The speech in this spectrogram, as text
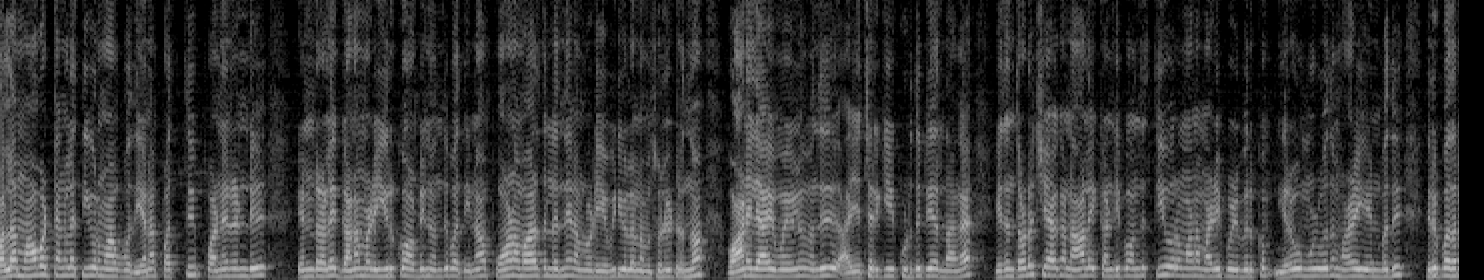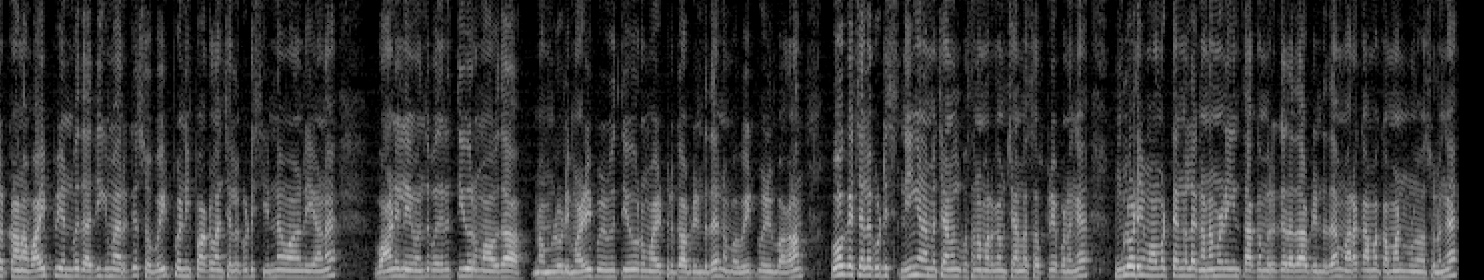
பல மாவட்டங்களில் தீவிரமாக போகுது. ஏன்னா பத்து பன்னிரெண்டு என்றாலே கனமழை இருக்கும் அப்படின்னு வந்து பார்த்திங்கன்னா போன வாரத்துலேருந்தே நம்மளுடைய வீடியோவில் நம்ம சொல்லிட்டு இருந்தோம் வானிலை ஆய்வு மையம் வந்து எச்சரிக்கையை கொடுத்துட்டே இருந்தாங்க. இதன் தொடர்ச்சியாக நாளை கண்டிப்பாக வந்து தீவிரமான மழை பொழிவு இருக்கும். இரவு முழுவதும் மழை என்பது இருப்பதற்கான வாய்ப்பு என்பது அதிகமாக இருக்குது ஸோ வெயிட் பண்ணி பார்க்கலாம். செல்லக்கூடிய என்ன மாதிரியான வானிலை வந்து பார்த்திங்கன்னா தீவிரமாகுதா? நம்மளுடைய மழை பொழிவு தீவிரமாயிட்டு இருக்கா அப்படின்றத நம்ம வெயிட் பண்ணி பார்க்கலாம். ஓகே செல்லக்குட்டிஸ் நீங்கள் நம்ம சேனல் பசங்க மறக்காம சேனலை சப்ஸ்கிரைப் பண்ணுங்கள் உங்களுடைய மாவட்டங்களில் கனமழையின் தாக்கம் இருக்கிறதா அப்படின்றத மறக்காமல் கமெண்ட் மூலமாக சொல்லுங்கள்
